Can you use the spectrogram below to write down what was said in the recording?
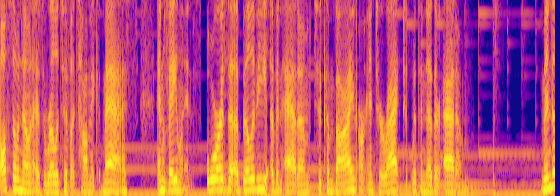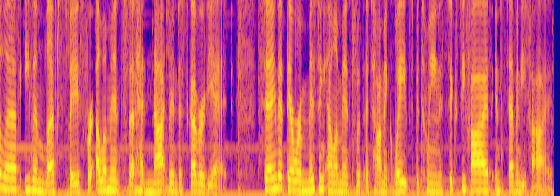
also known as relative atomic mass, and valence, or the ability of an atom to combine or interact with another atom. Mendeleev even left space for elements that had not been discovered yet, saying that there were missing elements with atomic weights between 65 and 75.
